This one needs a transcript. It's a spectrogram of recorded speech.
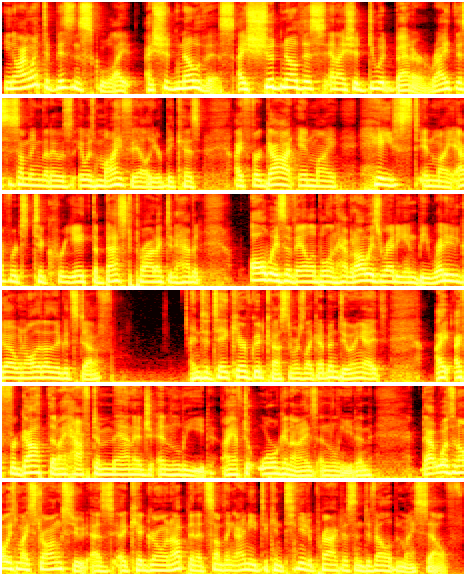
you know i went to business school. I i should know this. I should know this and i should do it better right? This is something that it was it was my failure because i forgot in my haste in my effort to create the best product and have it always available and have it always ready and be ready to go and all that other good stuff and to take care of good customers like I've been doing, I, I, I, forgot that I have to manage and lead. I have to organize and lead. And that wasn't always my strong suit as a kid growing up. And it's something I need to continue to practice and develop in myself.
